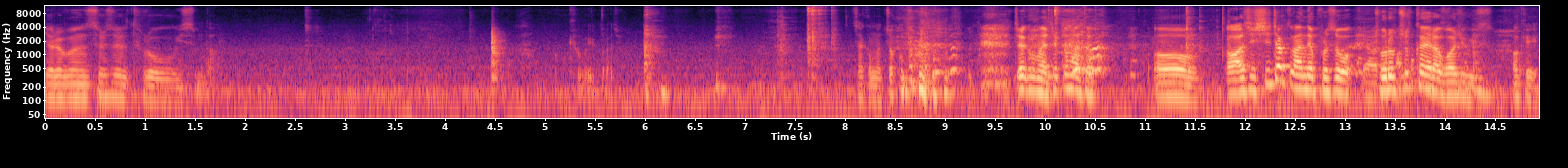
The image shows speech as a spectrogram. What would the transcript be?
여러분 슬슬 들어오고 있습니다. 교복 입고 가죠 잠깐만 조금만. 조금만 조금만 더. 어, 어 아직 시작도 안 돼. 벌써 졸업 축하해라고 하시고 있어. 오케이.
